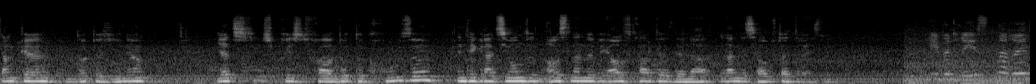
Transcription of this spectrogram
Danke, Dr. Gina. Jetzt spricht Frau Dr. Kruse, Integrations- und Ausländerbeauftragte der Landeshauptstadt Dresden. Liebe Dresdnerin,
